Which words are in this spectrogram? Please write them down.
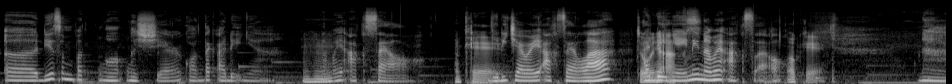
eh, dia sempat nge- nge-share kontak adiknya, namanya Axel. Oke. Jadi ceweknya Axela, adiknya Aks. ini namanya Axel. Oke. Nah,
